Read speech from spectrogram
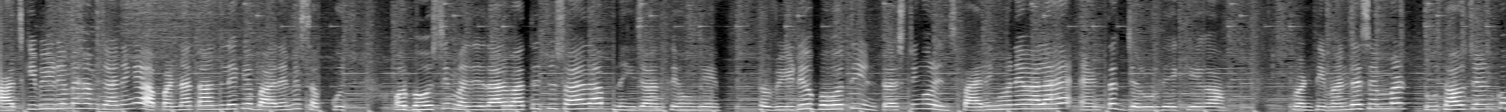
आज की वीडियो में हम जानेंगे अपर्णा तांदले के बारे में सब कुछ। और बहुत सी मज़ेदार बातें जो शायद आप नहीं जानते होंगे। तो वीडियो बहुत ही इंटरेस्टिंग और इंस्पायरिंग होने वाला है एंड तक ज़रूर देखिएगा। 21 दिसंबर 2000 को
